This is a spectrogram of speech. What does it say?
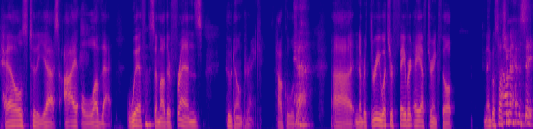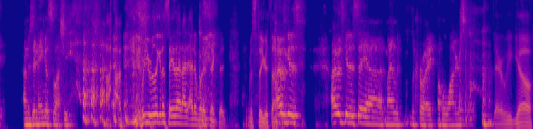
Hells to the yes. I love that with some other friends who don't drink. How cool is yeah. that? Uh, number three, what's your favorite AF drink, Phillip? Mango slushy? I'm gonna have to say, I'm gonna say mango slushy. Were you really gonna say that? I, I didn't want to take that. It was still your thumb. I was gonna. I was gonna say uh, my Lacroix bubble waters. there we go.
